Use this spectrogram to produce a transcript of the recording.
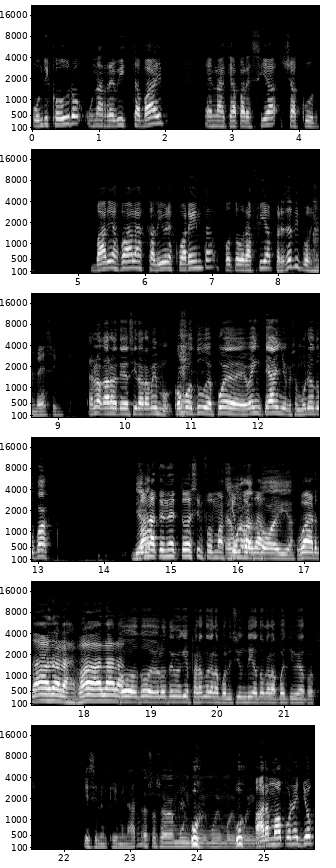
un disco duro, una revista Vibe en la que aparecía Shakur. Varias balas calibres 40, fotografía, pero ese tipo es imbécil. Es lo que ahora te voy a decir ahora mismo. ¿Cómo tú, después de 20 años que se murió tu papá, Vas a tener toda esa información guardada. Guardada, las balas. la- Todo, todo. Yo lo tengo aquí esperando que la policía un día toque la puerta y vea todo esto. ¿Y si lo incriminaron? Eso se ve muy, Uh, muy, muy, muy, Uh, muy. ahora me voy a poner yo.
